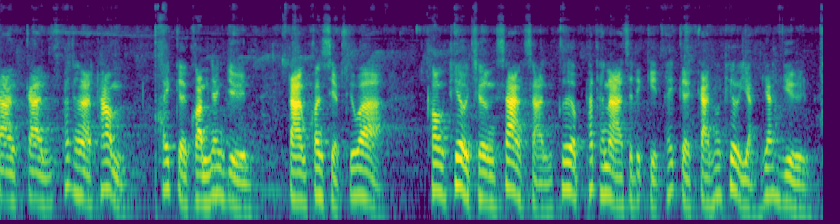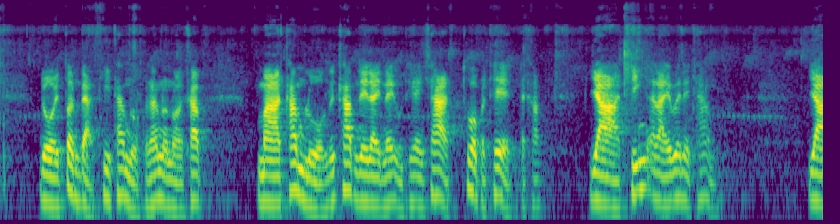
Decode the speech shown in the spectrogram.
ทางการพัฒนาถ้ำให้เกิดความยั่งยืน ตามคอนเซปต์ที่ว่าท่องเที่ยวเชิงสร้างสรรค์เพื่อพัฒนาเศรษฐกิจให้เกิดการท่องเที่ยวอย่างยั่งยืน โดยต้นแบบที่ถ้ำหลวงพระนางนอนครับ มาถ้ำหลวงหรือถ้ำใดๆในอุทยานชาติทั่วประเทศนะครับ อย่าทิ้งอะไรไว้ในถ้ำอย่า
